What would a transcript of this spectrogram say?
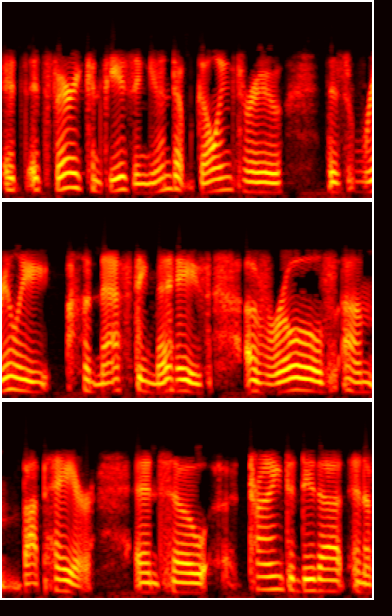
It's it's very confusing. You end up going through this really nasty maze of rules um, by payer, and so uh, trying to do that in a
